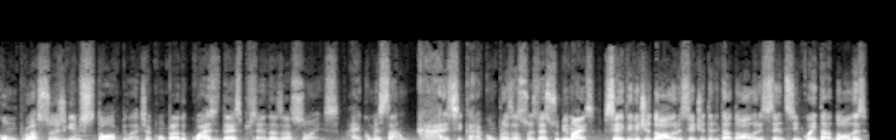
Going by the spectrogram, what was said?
comprou ações de GameStop lá, tinha comprado quase 10% das ações. Aí começaram, cara, esse cara comprou as ações, vai subir mais. 120 dólares, 130 dólares, 150 dólares.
